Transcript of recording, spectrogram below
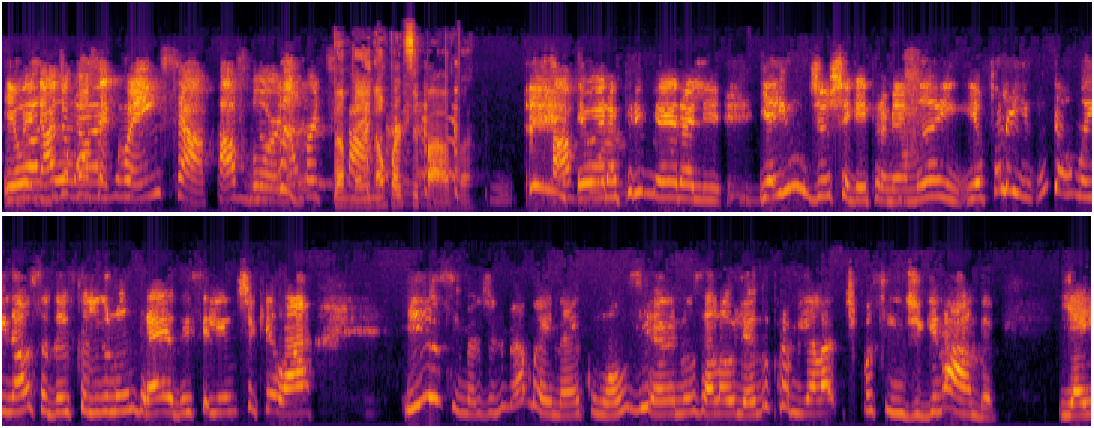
Eu Verdade adorava... ou consequência? Pavor, não, não participava. Também não participava. eu era a primeira ali. E aí um dia eu cheguei pra minha mãe e eu falei, então, mãe, nossa, eu dei selinho no André, eu dei selinho não sei o que lá. E assim, imagina minha mãe, né, com 11 anos, ela olhando pra mim, ela, tipo assim, indignada. E aí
